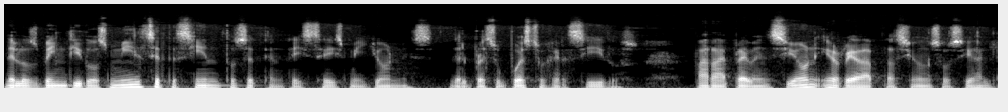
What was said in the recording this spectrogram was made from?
de los 22.776 millones del presupuesto ejercidos para prevención y readaptación social,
